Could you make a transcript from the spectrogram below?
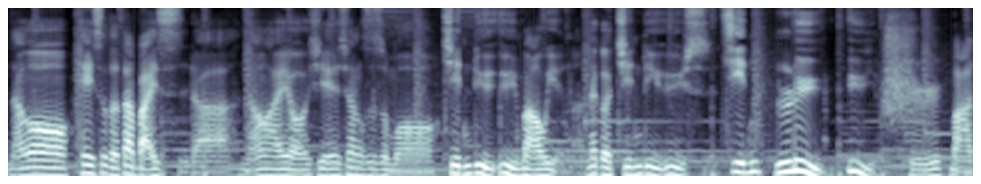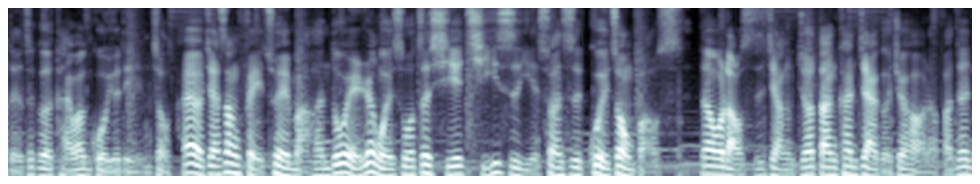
然后黑色的蛋白石啦，然后还有一些像是什么金绿玉猫眼啊，那个金绿玉石、金绿玉石，马的，这个台湾国有点严重。还有加上翡翠嘛，很多人认为说这些其实也算是贵重宝石。那我老实讲，你就单看价格就好了，反正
